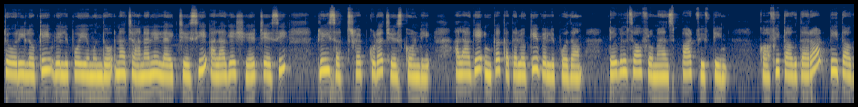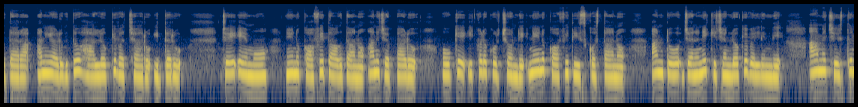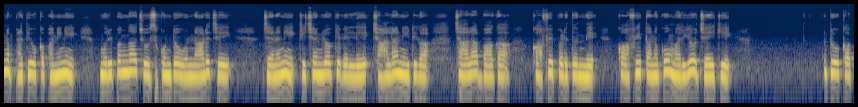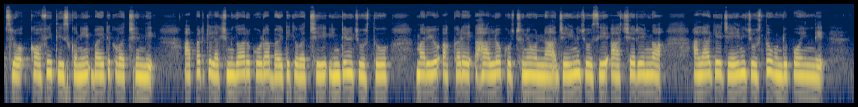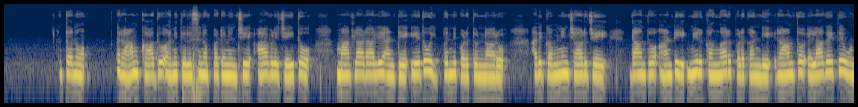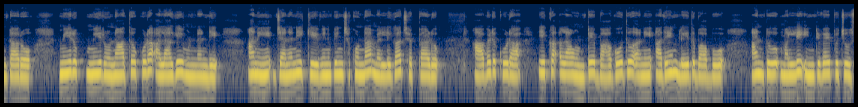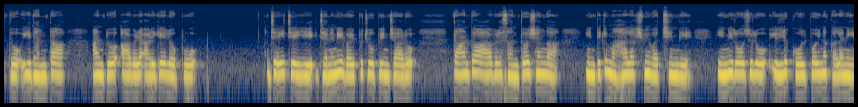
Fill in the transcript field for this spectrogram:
స్టోరీలోకి వెళ్ళిపోయే ముందు నా ఛానల్ని లైక్ చేసి అలాగే షేర్ చేసి ప్లీజ్ సబ్స్క్రైబ్ కూడా చేసుకోండి. అలాగే ఇంకా కథలోకి వెళ్ళిపోదాం. Devils of romance part fifteen. Coffee తాగుతారా? టీ తాగుతారా? అని అడుగుతూ హాల్లోకి వచ్చారు ఇద్దరు. జై ఏమో నేను కాఫీ తాగుతాను అని చెప్పాడు. ఓకే ఇక్కడ కూర్చోండి నేను కాఫీ తీసుకొస్తాను అంటూ జనని కిచెన్లోకి వెళ్ళింది. ఆమె చేస్తున్న ప్రతి ఒక్క పనిని మురిపంగా చూసుకుంటూ ఉన్నాడు జై జనని కిచెన్లోకి వెళ్ళి చాలా నీట్గా చాలా బాగా కాఫీ పెడుతుంది. కాఫీ తనకు మరియు జైకి. టూ కప్స్లో కాఫీ తీసుకొని బయటకు వచ్చింది. అప్పటికి లక్ష్మి గారు కూడా బయటికి వచ్చి ఇంటిని చూస్తూ మరియు అక్కడే హాల్లో కూర్చుని ఉన్న జైని చూసి ఆశ్చర్యంగా అలాగే జైని చూస్తూ ఉండిపోయింది. తను రామ్ కాదు అని తెలిసినప్పటి నుంచి ఆవిడ జైతో మాట్లాడాలి అంటే ఏదో ఇబ్బంది పడుతున్నారు. అది గమనించాడు జై. దాంతో ఆంటీ మీరు కంగారు పడకండి. రామ్తో ఎలాగైతే ఉంటారో మీరు మీరు నాతో కూడా అలాగే ఉండండి. అని జననికి వినిపించకుండా మెల్లిగా చెప్పాడు. ఆవిడ కూడా ఇక అలా ఉంటే బాగోదు అని అదేం లేదు బాబు అంటూ మళ్ళీ ఇంటివైపు చూస్తూ ఇదంతా అంటూ ఆవిడ అడిగేలోపు జై చెయ్యి జనని వైపు చూపించాడు. దాంతో ఆవిడ సంతోషంగా ఇంటికి మహాలక్ష్మి వచ్చింది. ఇన్ని రోజులు ఇల్లు కోల్పోయిన కలని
